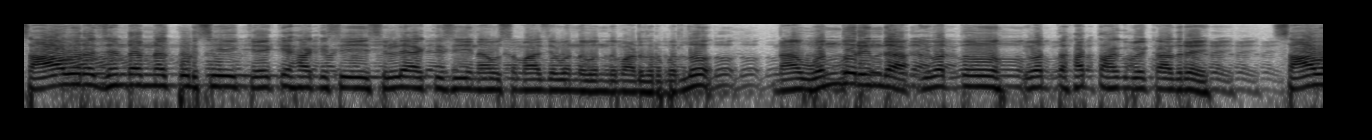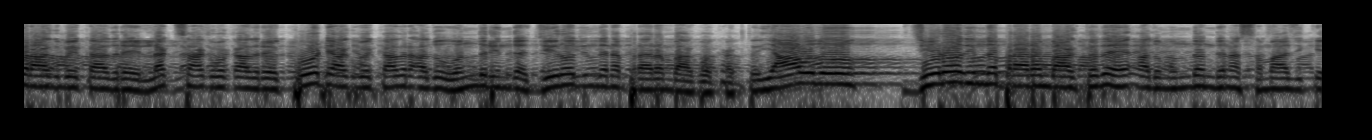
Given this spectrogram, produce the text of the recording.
ಸಾವಿರ ಜನರನ್ನ ಕುಡಿಸಿ ಕೇಕೆ ಹಾಕಿಸಿ, ಸಿಳ್ಳೆ ಹಾಕಿಸಿ ನಾವು ಸಮಾಜವನ್ನು ಒಂದು ಮಾಡೋದ್ರ ಬದಲು ನಾವು ಒಂದರಿಂದ ಇವತ್ತು ಇವತ್ತು ಹತ್ತು ಆಗ್ಬೇಕಾದ್ರೆ, ಸಾವಿರ ಆಗ್ಬೇಕಾದ್ರೆ, ಲಕ್ಷ ಆಗ್ಬೇಕಾದ್ರೆ, ಕೋಟಿ ಆಗ್ಬೇಕಾದ್ರೆ ಅದು ಒಂದರಿಂದ ಜೀರೋದಿಂದನೇ ಪ್ರಾರಂಭ ಆಗ್ಬೇಕಾಗ್ತದೆ. ಯಾವುದು? ಜೀರೋದಿಂದ ಪ್ರಾರಂಭ ಆಗ್ತದೆ, ಅದು ಮುಂದೊಂದು ದಿನ ಸಮಾಜಕ್ಕೆ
